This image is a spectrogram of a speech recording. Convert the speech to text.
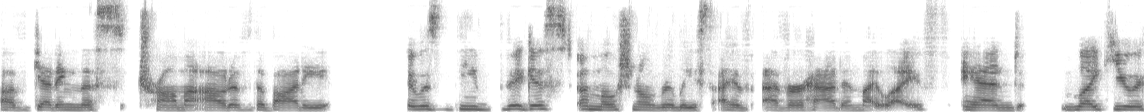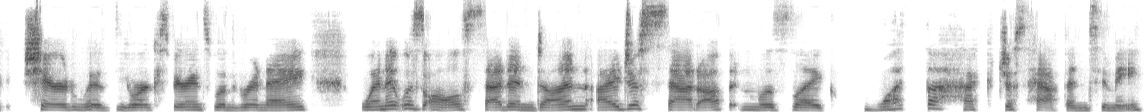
of getting this trauma out of the body. It was the biggest emotional release I have ever had in my life. And like you shared with your experience with Renee, when it was all said and done, I just sat up and was like, what the heck just happened to me?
